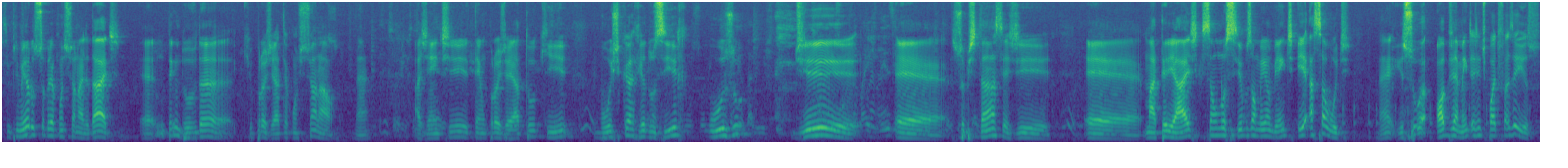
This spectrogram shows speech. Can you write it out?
Assim, primeiro, sobre a constitucionalidade, é, não tenho dúvida que o projeto é constitucional. Né? A gente tem um projeto que busca reduzir o uso de é, substâncias, de é, materiais que são nocivos ao meio ambiente e à saúde. né? Isso, obviamente, a gente pode fazer isso.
